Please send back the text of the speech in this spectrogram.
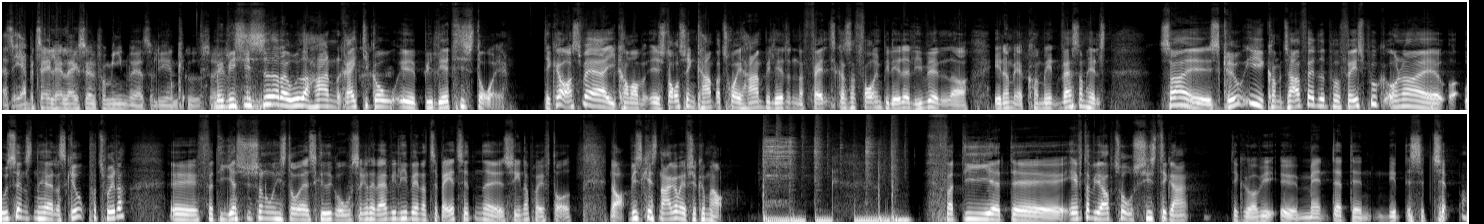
Altså, jeg betaler heller ikke selv for min, vil jeg så lige indskyde. Okay. Men hvis I sidder derude og har en rigtig god øh, billethistorie, det kan også være, at I kommer, øh, står til en kamp og tror, I har en billet, den er falsk, og så får I en billet alligevel, og ender med at komme ind. Hvad som helst. Så øh, skriv i kommentarfeltet på Facebook under øh, udsendelsen her, eller skriv på Twitter, øh, fordi jeg synes, sådan nogle historier er skide gode. Så kan det være, at vi lige vender tilbage til den øh, senere på efteråret. Nå, vi skal snakke om FC København. Fordi at øh, efter vi optog sidste gang, det gjorde vi øh, mandag den 19. september.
